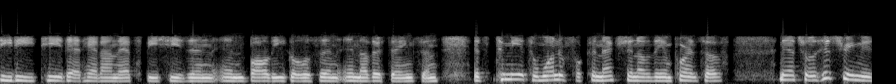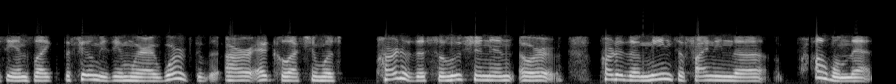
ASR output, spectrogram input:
DDT that had on that species and, and bald eagles and, and other things. And it's to me, it's a wonderful connection of the importance of natural history museums like the Field Museum where I worked. Our egg collection was part of the solution and or part of the means of finding the problem that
